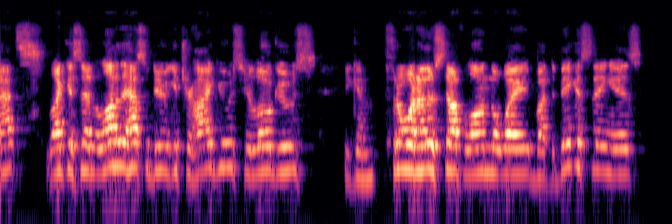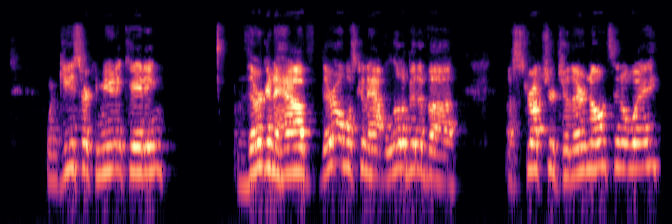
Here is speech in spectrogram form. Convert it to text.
That's, like I said, a lot of it has to do with get your high goose, your low goose. You can throw in other stuff along the way, but the biggest thing is when geese are communicating, they're going to have they're almost going to have a little bit of a, a structure to their notes in a way.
